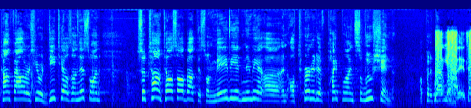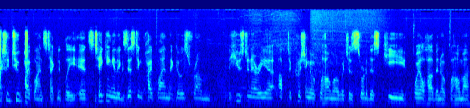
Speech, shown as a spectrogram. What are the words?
Tom Fowler is here with details on this one. So, Tom, tell us all about this one. Maybe it maybe uh, an alternative pipeline solution. I'll put it well, that yeah, it's actually two pipelines technically. It's taking an existing pipeline that goes from the Houston area up to Cushing, Oklahoma, which is sort of this key oil hub in Oklahoma,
